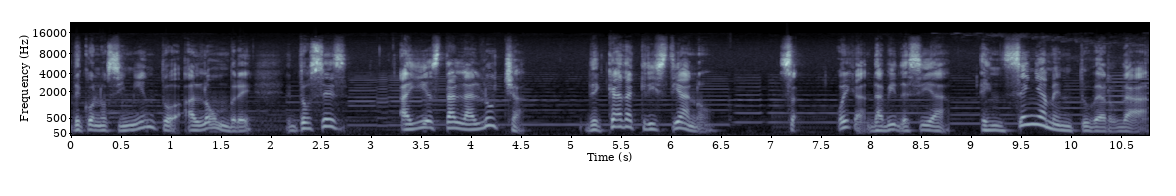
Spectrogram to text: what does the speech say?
de conocimiento al hombre. Entonces, ahí está la lucha de cada cristiano. Oiga, David decía, enséñame en tu verdad.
